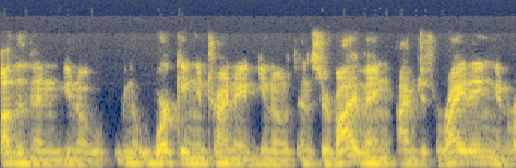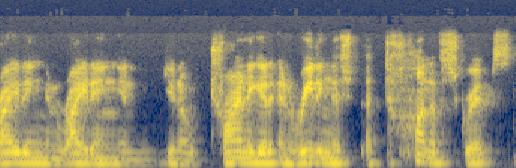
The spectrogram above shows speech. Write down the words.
other than, you know, you know working and trying to, you know, and surviving, I'm just writing and writing and writing and, you know, trying to get and reading a, a ton of scripts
